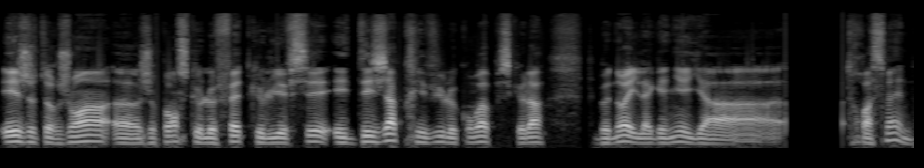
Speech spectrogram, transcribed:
Et je te rejoins, euh, je pense que le fait que l'UFC ait déjà prévu le combat, parce que là, Benoît, il a gagné il y a trois semaines.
